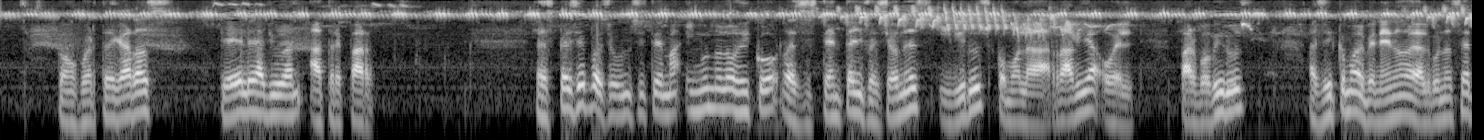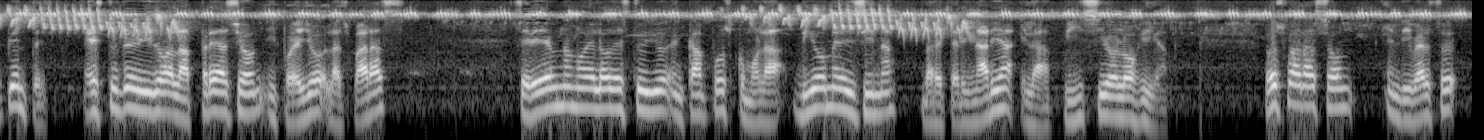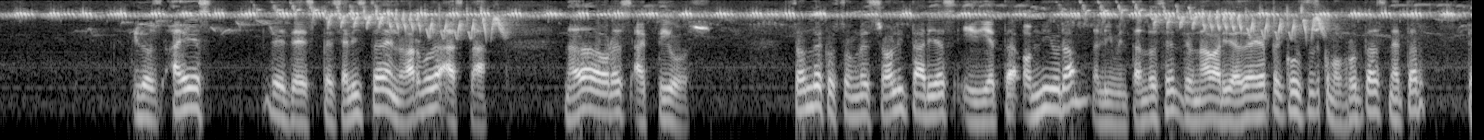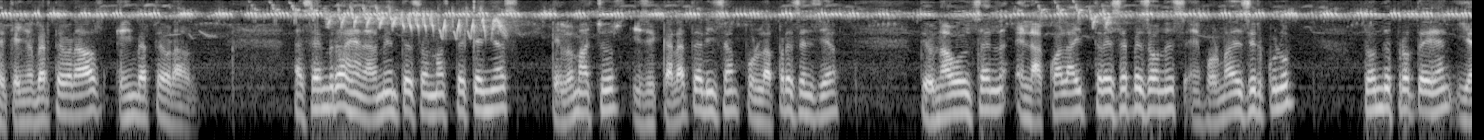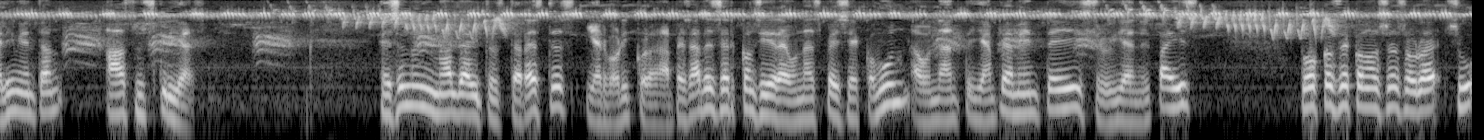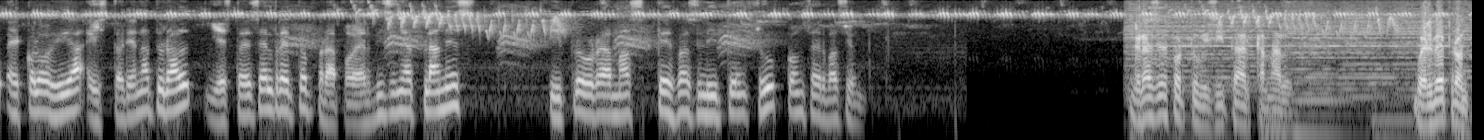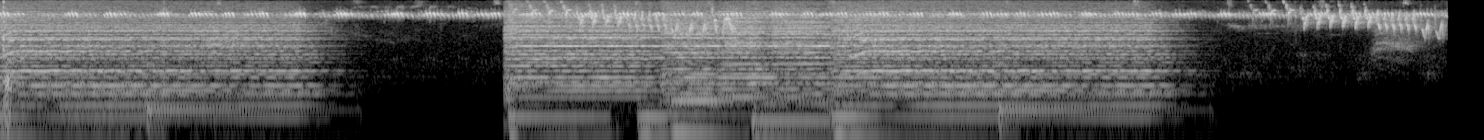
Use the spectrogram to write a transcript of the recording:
con fuertes garras que le ayudan a trepar. La especie posee un sistema inmunológico resistente a infecciones y virus como la rabia o el parvovirus, así como el veneno de algunas serpientes. Esto es debido a la predación y por ello las varas sería un modelo de estudio en campos como la biomedicina, la veterinaria y la fisiología. Los faras son en diversos y los hay desde especialistas en los árboles hasta nadadores activos. Son de costumbres solitarias y dieta omnívora, alimentándose de una variedad de recursos como frutas, néctar, pequeños vertebrados e invertebrados. Las hembras generalmente son más pequeñas que los machos y se caracterizan por la presencia de una bolsa en la, cual hay 13 pezones en forma de círculo donde protegen y alimentan a sus crías. Es un animal de hábitos terrestres y arborícolas, a pesar de ser considerada una especie común, abundante y ampliamente distribuida en el país. Poco se conoce sobre su ecología e historia natural y este es el reto para poder diseñar planes y programas que faciliten su conservación. Gracias por tu visita al canal. Vuelve pronto.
